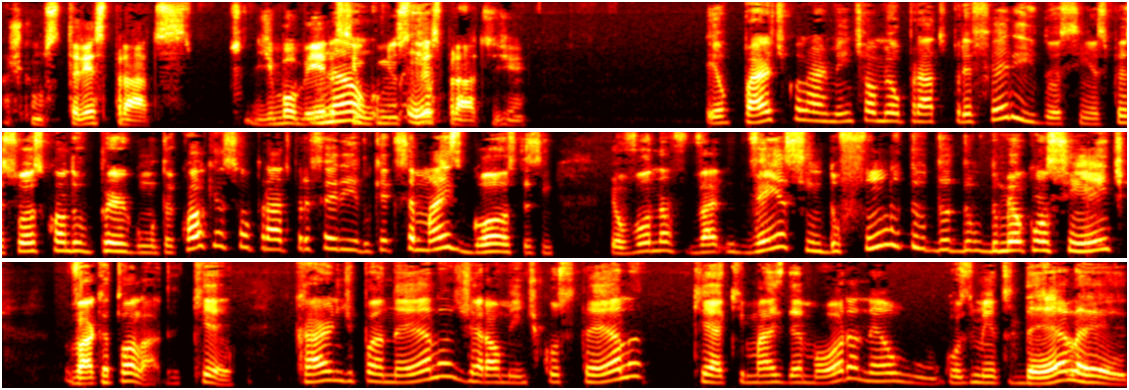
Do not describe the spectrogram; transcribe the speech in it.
acho que uns três pratos. De bobeira, Não, assim, eu comi uns eu... três pratos de. Eu, particularmente, é o meu prato preferido, assim. As pessoas, quando perguntam qual que é o seu prato preferido, o que, é que você mais gosta, assim, eu vou na... Vem, assim, do fundo do, do, do meu consciente, vaca tolada, que é carne de panela, geralmente costela, que é a que mais demora, né? O cozimento dela é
